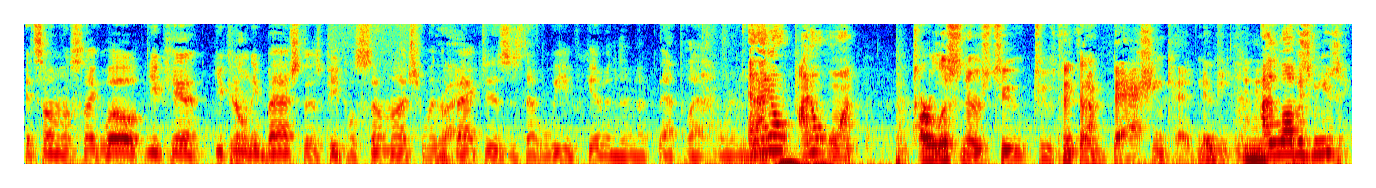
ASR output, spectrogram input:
it's almost like well you can't you can only bash those people so much when Right. the fact is is that we've given them that- that platform. you And I don't, I don't want our listeners to to think that I'm bashing Ted Nugent. Mhm. I love his music.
